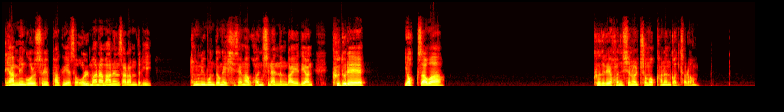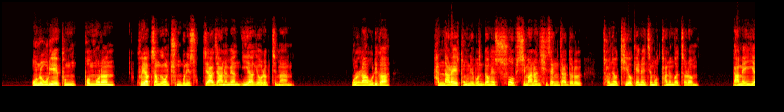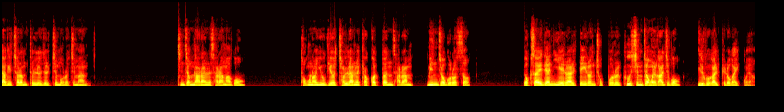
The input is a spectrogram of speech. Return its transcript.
대한민국을 수립하기 위해서 얼마나 많은 사람들이 독립운동에 희생하고 헌신했는가에 대한 그들의 역사와 그들의 헌신을 주목하는 것처럼 오늘 우리의 본문은 구약 성경을 충분히 숙지하지 않으면 이해하기 어렵지만 오늘날 우리가 한 나라의 독립운동에 수없이 많은 희생자들을 전혀 기억해내지 못하는 것처럼 남의 이야기처럼 들려질지 모르지만 진정 나라를 사랑하고 더구나 6.25 전란을 겪었던 사람 민족으로서 역사에 대한 이해를 할 때 이런 족보를 그 심정을 가지고 읽어갈 필요가 있고요.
